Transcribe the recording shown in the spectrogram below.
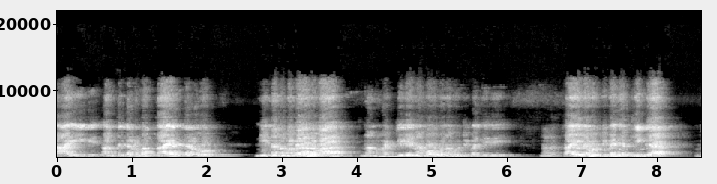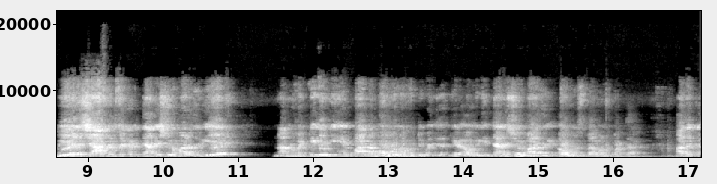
ತಾಯಿಗೆ ಅಂತ ಬಂದ ತಾಯಿ ಅಂತಾಳು ನೀ ನನ್ನ ಮಗಳಲ್ವಾ? ನನ್ನ ಹೊಟ್ಟಿಲೆ ನಮ್ಮ ಅವ್ವನ ಹುಟ್ಟಿ ಬಂದಿದಿ. ನನ್ನ ತಾಯಿನ ಹುಟ್ಟಿ ಬಂದ ಹಿಂಗ ವೇದ ಶಾಸ್ತ್ರ ಸಂಕಟ ಜ್ಞಾನೇಶ್ವರ ಮಹಾರಾಜರಿಗೆ, ನನ್ನ ಹೊಟ್ಟಿಲೆ ನೀನಪ್ಪ ನಮ್ಮ ಅವ್ವನ ಹುಟ್ಟಿ ಬಂದಿದೆ ಅಂತೇಳಿ ಅವರಿಗೆ ಜ್ಞಾನೇಶ್ವರ ಮಹಾರಾಜರಿಗೆ ಅವನ ಸ್ಥಾನವನ್ನು ಕೊಡ್ತಾರೆ. ಅದಕ್ಕ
